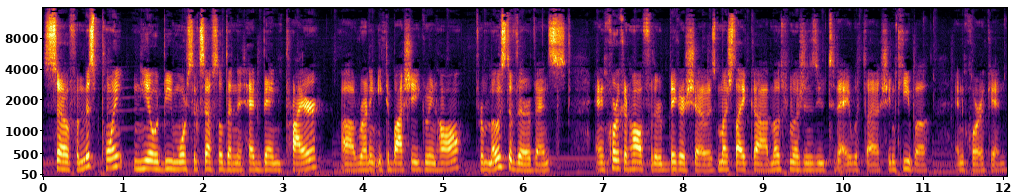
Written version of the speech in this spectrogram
So, from this point, Neo would be more successful than it had been prior, uh, running Itabashi Green Hall for most of their events and Korakuen Hall for their bigger shows, much like uh, most promotions do today with uh, Shinkiba and Korakuen.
